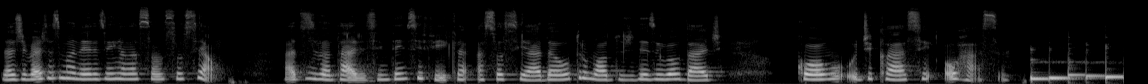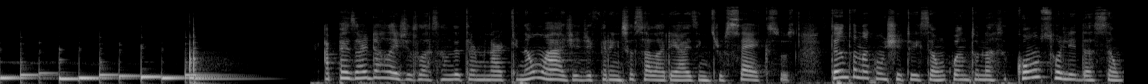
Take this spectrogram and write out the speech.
das diversas maneiras em relação social. A desvantagem se intensifica associada a outro modo de desigualdade, como o de classe ou raça. Apesar da legislação determinar que não haja diferenças salariais entre os sexos, tanto na Constituição quanto na consolidação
